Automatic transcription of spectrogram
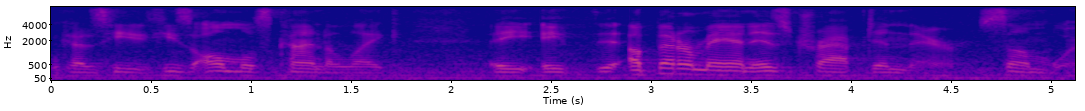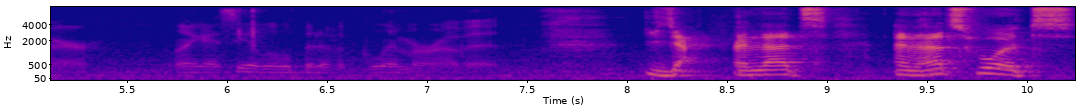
because he he's almost kind of like a, a a better man is trapped in there somewhere. Like I see a little bit of a glimmer of it. Yeah, and that's and that's what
